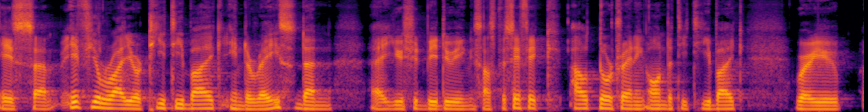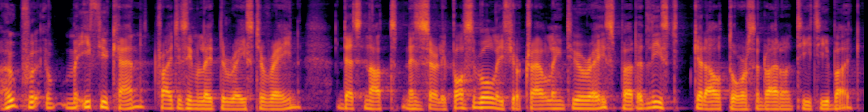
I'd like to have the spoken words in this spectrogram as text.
is um, if you'll ride your TT bike in the race, then uh, you should be doing some specific outdoor training on the TT bike where you hopefully, if you can, try to simulate the race terrain. That's not necessarily possible if you're traveling to a race, but at least get outdoors and ride on a TT bike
